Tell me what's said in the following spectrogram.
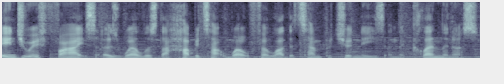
injury fights, as well as the habitat welfare like the temperature, needs and the cleanliness.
